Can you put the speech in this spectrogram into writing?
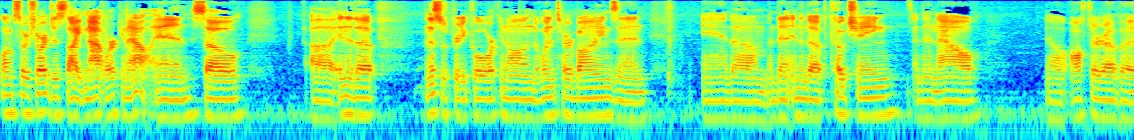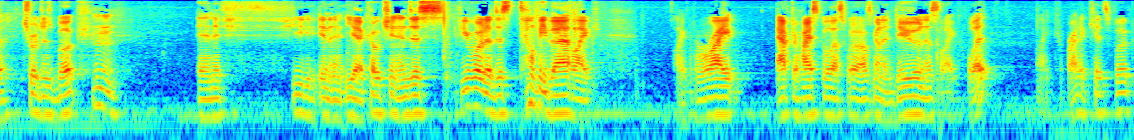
long story short, just like not working out, and so uh, ended up. And this was pretty cool working on the wind turbines and and um, and then ended up coaching, and then now, you know, author of a children's book. Mm. And if you in a yeah coaching and just if you were to just tell me that like like right after high school, that's what I was gonna do, and it's like what, like write a kids book,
